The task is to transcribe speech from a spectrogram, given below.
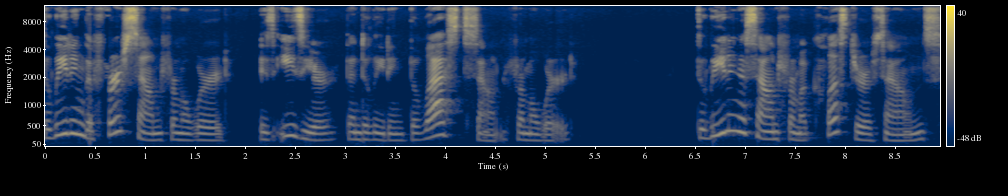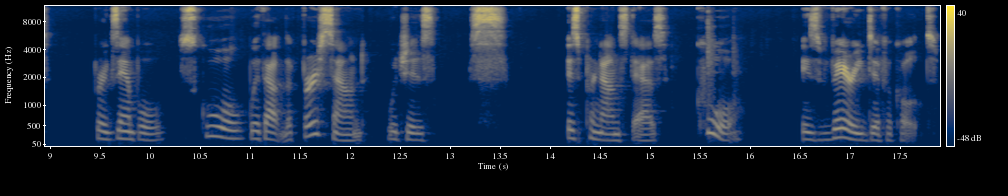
Deleting the first sound from a word is easier than deleting the last sound from a word. Deleting a sound from a cluster of sounds, for example, school without the first sound, which is s, is pronounced as cool, is very difficult.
